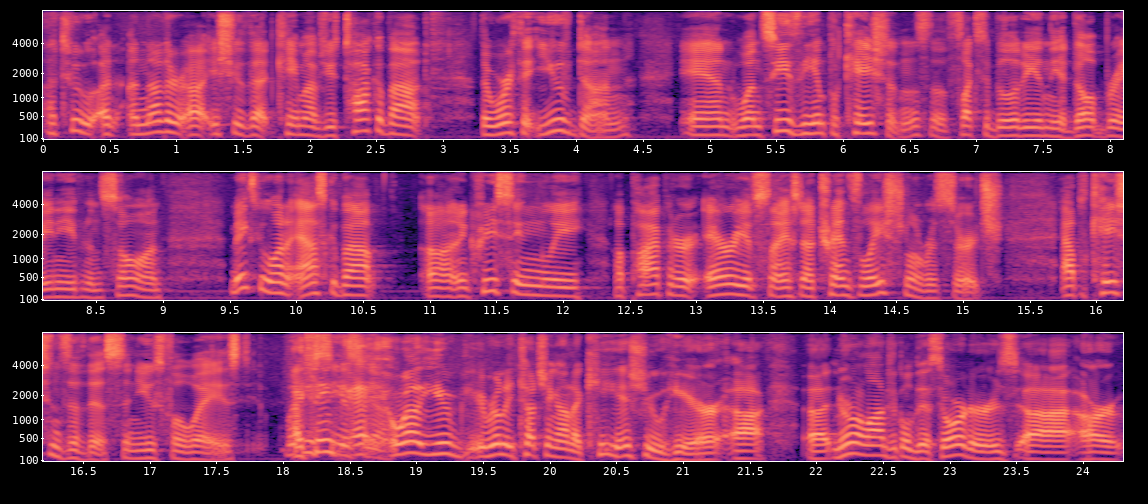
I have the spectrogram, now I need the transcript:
uh, to an, another uh, issue that came up. You talk about the work that you've done, and one sees the implications, the flexibility in the adult brain, even, and so on. Makes me want to ask about uh, increasingly a popular area of science now, translational research, applications of this in useful ways. I you think, as, uh, well, you're, you're really touching on a key issue here. Uh, uh, neurological disorders uh, are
